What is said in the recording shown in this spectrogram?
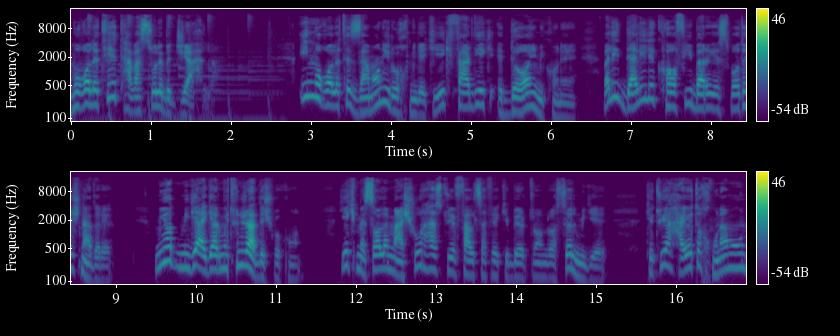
مقالطه توسل به جهل. این مقالطه زمانی رخ میده که یک فردی یک ادعایی می‌کنه ولی دلیل کافی برای اثباتش نداره. میاد میگه اگر می‌تونی ردش بکن. یک مثال مشهور هست توی فلسفه که برتران راسل میگه که توی حیات خونمون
